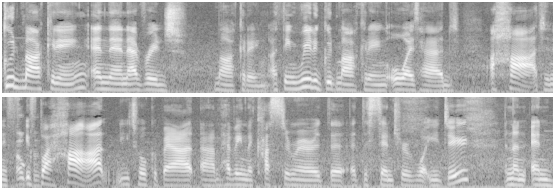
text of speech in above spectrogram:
good marketing and then average marketing. I think really good marketing always had a heart, and if, Okay. if by heart you talk about um, having the customer at the at the centre of what you do, and and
